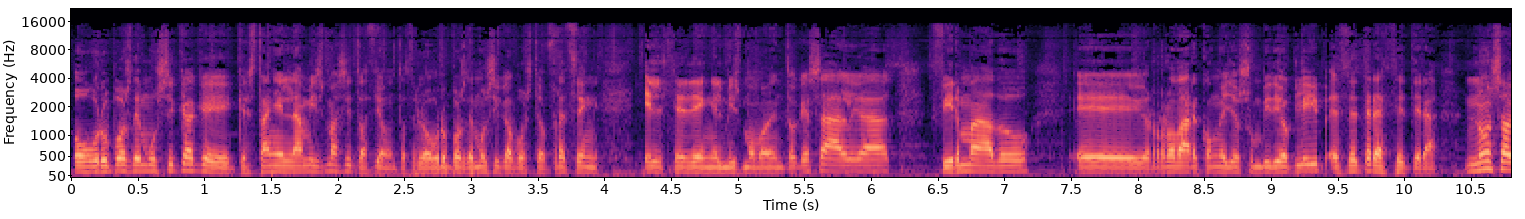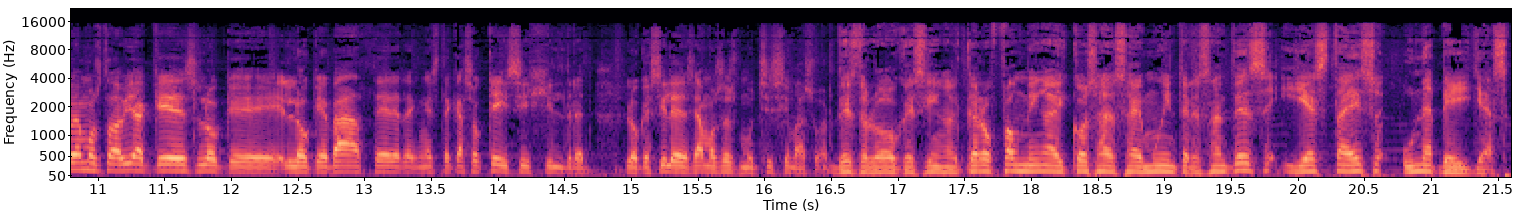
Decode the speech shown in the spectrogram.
o grupos de música que, que están en la misma situación. Entonces los grupos de música pues te ofrecen el CD en el mismo momento que salgas, firmado, eh, rodar con ellos un videoclip, etcétera, etcétera. No sabemos todavía qué es lo que, lo que va a hacer en este caso Casey Hildred. Lo que sí le deseamos es muchísima suerte. Desde luego que sí, en el crowdfunding hay cosas eh, muy interesantes y esta es una de ellas.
